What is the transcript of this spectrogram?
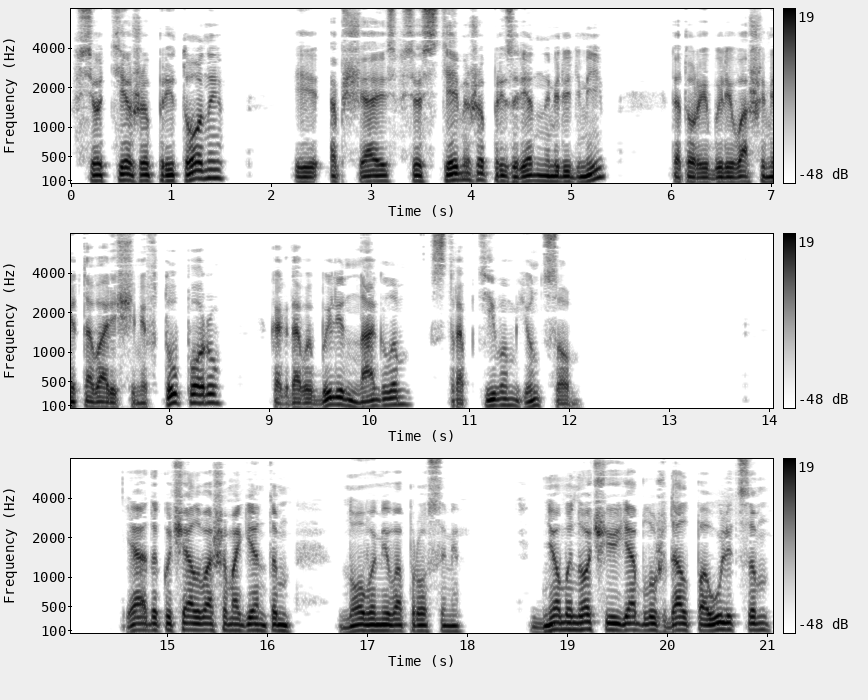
все те же притоны и общаясь все с теми же презренными людьми, которые были вашими товарищами в ту пору, когда вы были наглым, строптивым юнцом. Я докучал вашим агентам новыми вопросами. Днем и ночью я блуждал по улицам,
